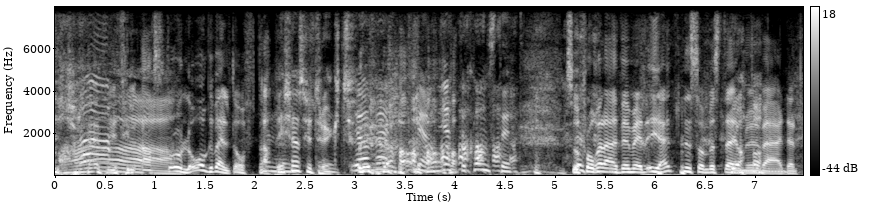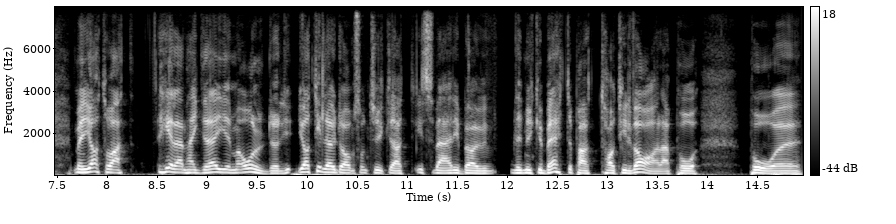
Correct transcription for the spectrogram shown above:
gick nämligen till astrolog väldigt ofta. Det känns ju tryggt. Ja, verkligen. Jättekonstigt. Så frågan är, vem är det egentligen som bestämmer Ja. i världen? Men jag tror att hela den här grejen med ålder, jag tillhör ju de som tycker att i Sverige bör vi bli mycket bättre på att ta tillvara på, på eh,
